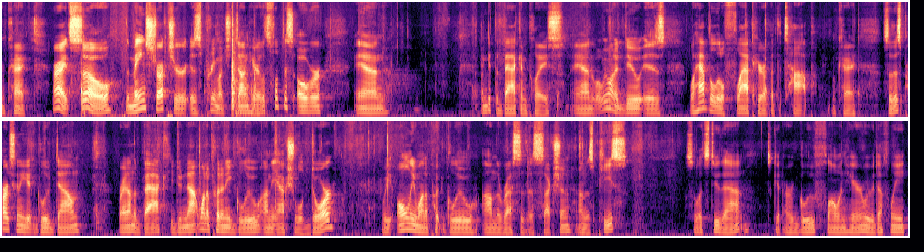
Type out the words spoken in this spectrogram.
Okay, all right, so the main structure is pretty much done here. Let's flip this over and, get the back in place. And what we wanna do is, we'll have the little flap here up at the top, okay? So this part's gonna get glued down right on the back. You do not wanna put any glue on the actual door. We only wanna put glue on the rest of this section, on this piece. So let's do that. Let's get our glue flowing here. We would definitely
